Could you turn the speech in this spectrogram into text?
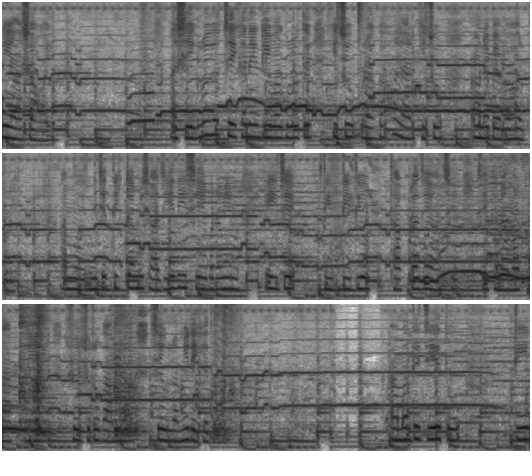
নিয়ে আসা হয়। আর সেগুলোই হচ্ছে এখানে ডিবাগুলোতে কিছু রাখা হয়, আর কিছু আমরা ব্যবহার করি। আমি নিচের দিকটা আমি সাজিয়ে দিয়েছি, এবার আমি এই যে দ্বি- দ্বিতীয় থাকটা যে আছে, সেখানে আমার কাপ, প্লেট, ছোটো ছোটো গামলা, সেগুলো আমি রেখে দেবো। আমাদের যেহেতু টিন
